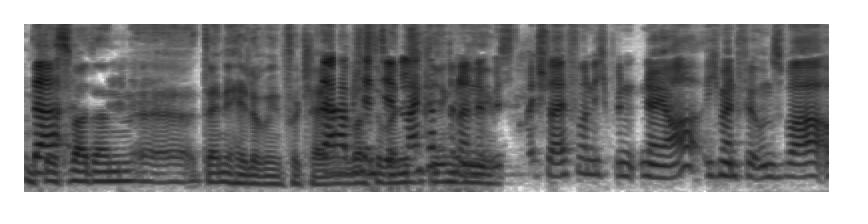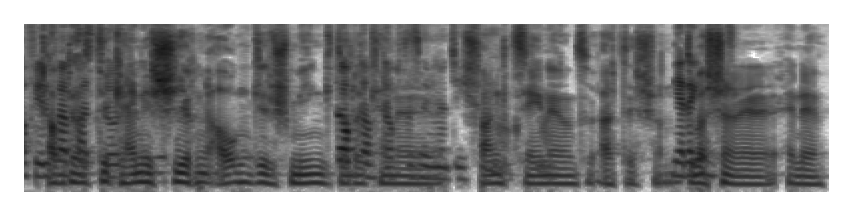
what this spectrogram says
Und da- das war dann äh, deine Halloween-Verkleidung. Da habe ich ein Du warst aber Dirndl gehabt und eine irgendwie- Österreich-Schleife und ich bin, naja, ich meine, für uns war auf jeden Aber Fall du hast dir keine schieren Augen geschminkt Doch, oder doch, doch, keine auch Fangzähne und so. Ah, das schon. Ja, da du warst schon eine, eine,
